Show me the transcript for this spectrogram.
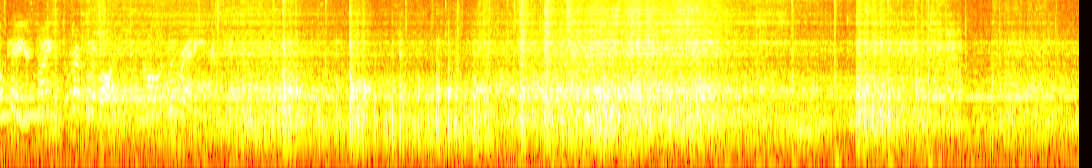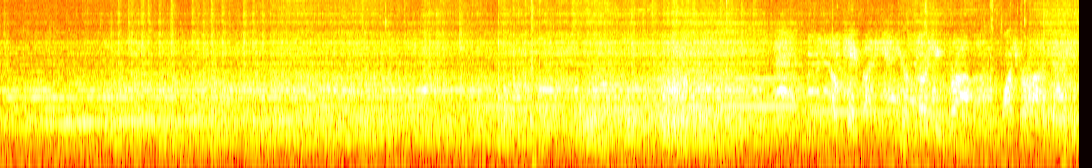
Okay, your Titan's prep for launch. Call it when ready. Okay, buddy, you're approaching Bravo. Watch for hostiles.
